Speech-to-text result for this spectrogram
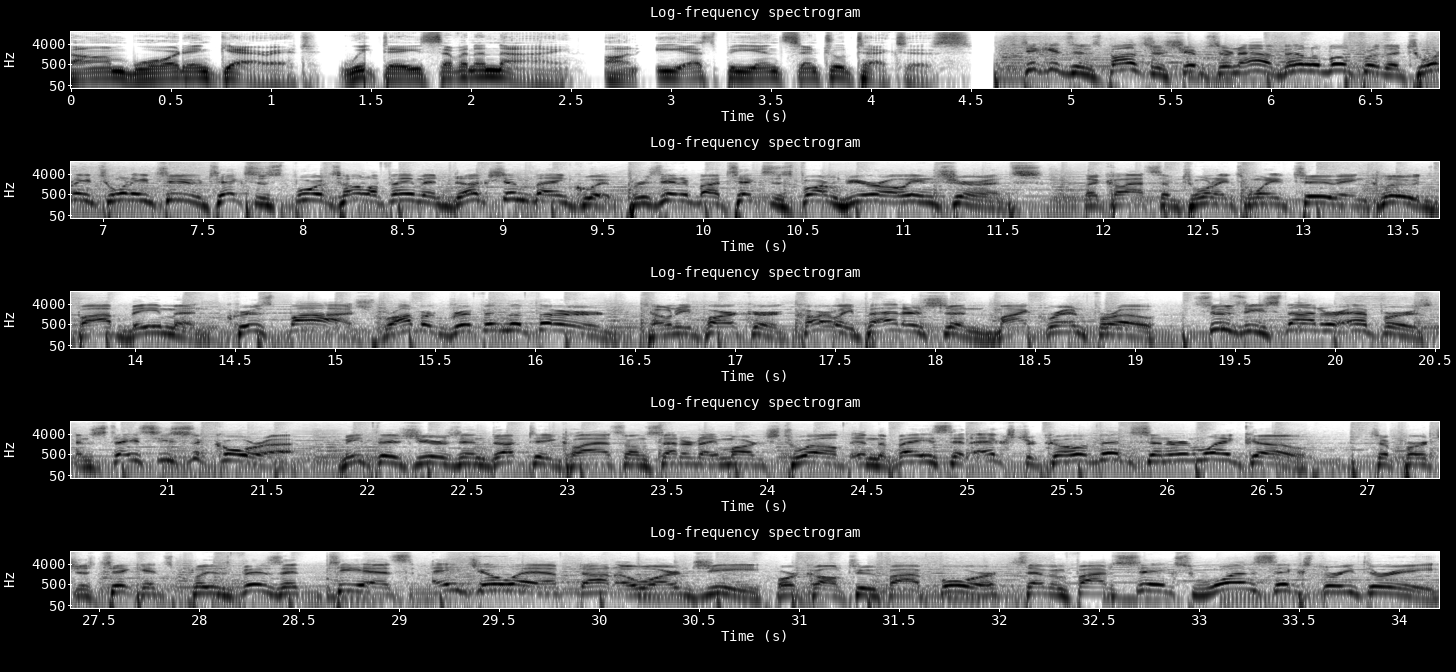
Tom, Ward, and Garrett, weekdays 7 to 9 on ESPN Central Texas. Tickets and sponsorships are now available for the 2022 Texas Sports Hall of Fame induction banquet presented by Texas Farm Bureau Insurance. The class of 2022 includes Bob Beeman, Chris Bosh, Robert Griffin III, Tony Parker, Carly Patterson, Mike Renfro, Susie Snider Eppers, and Stacy Sykora. Meet this year's inductee class on Saturday, March 12th in the base at Extraco Event Center in Waco. To purchase tickets, please visit tshof.org or call 254 756 1633.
